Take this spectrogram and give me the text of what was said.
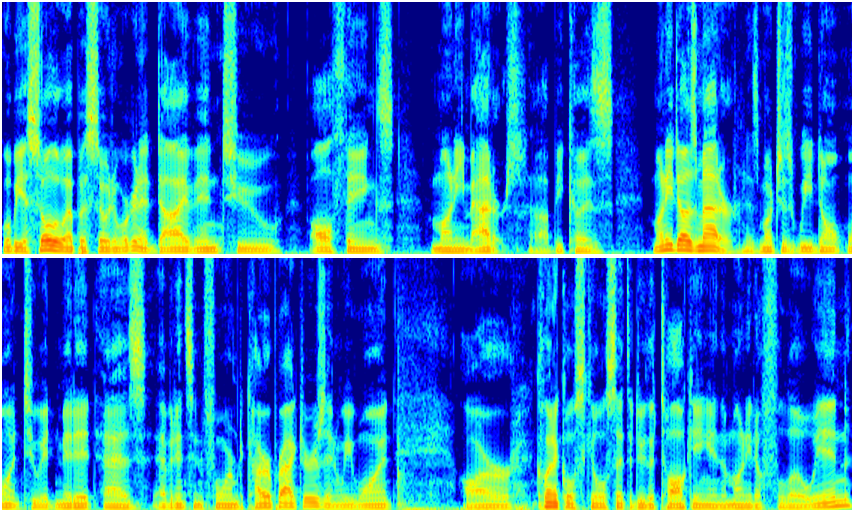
will be a solo episode, and we're going to dive into all things money matters uh, because money does matter as much as we don't want to admit it as evidence informed chiropractors, and we want our clinical skill set to do the talking and the money to flow in.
